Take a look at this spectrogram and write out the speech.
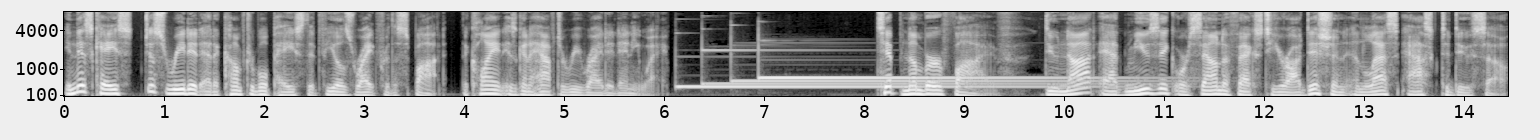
In this case, just read it at a comfortable pace that feels right for the spot. The client is going to have to rewrite it anyway. Tip number five do not add music or sound effects to your audition unless asked to do so.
